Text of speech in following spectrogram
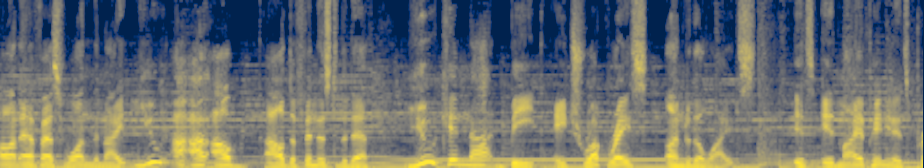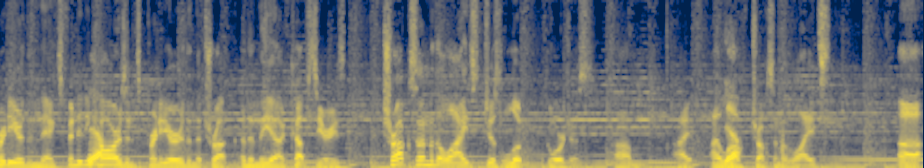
on FS1 tonight. You, I, I, I'll, I'll defend this to the death. You cannot beat a truck race under the lights. It's, in my opinion, it's prettier than the Xfinity Yeah. cars, and it's prettier than the truck, than the uh, Cup Series. Trucks under the lights just look gorgeous. Um, I, I love trucks under the lights. Uh,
